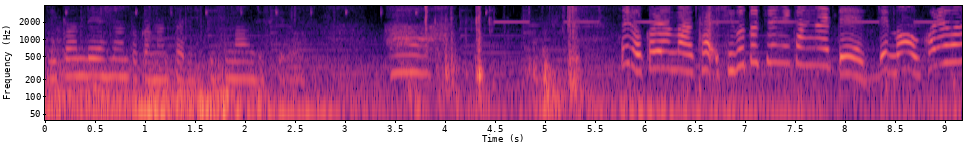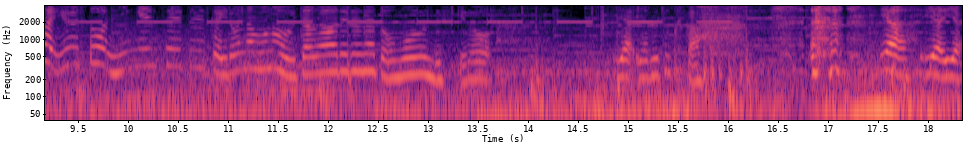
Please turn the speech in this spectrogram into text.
時間でなんとかなったりしてしまうんですけど。はあ。例えばこれはまあ仕事中に考えてでもこれは言うと人間性というかいろんなものを疑われるなと思うんですけどいややめとくか。いやいやいや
